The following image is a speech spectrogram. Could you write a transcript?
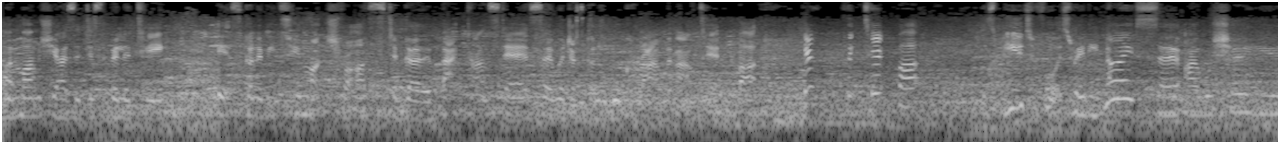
my mum she has a disability. It's going to be too much for us to go back downstairs so we're just going to walk around without it. But yeah quick tip but it's beautiful it's really nice so I will show you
